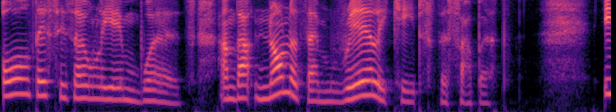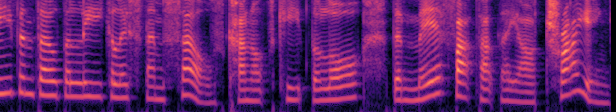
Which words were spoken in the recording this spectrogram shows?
all this is only in words and that none of them really keeps the Sabbath. Even though the legalists themselves cannot keep the law, the mere fact that they are trying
